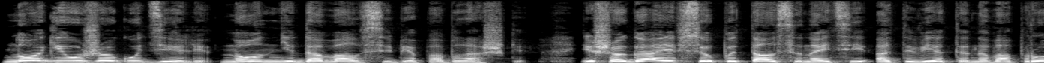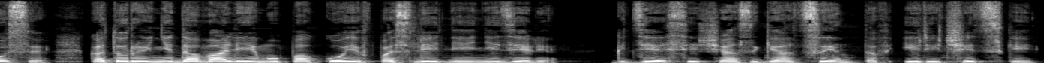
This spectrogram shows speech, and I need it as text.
Ноги уже гудели, но он не давал себе поблажки. И, шагая, все пытался найти ответы на вопросы, которые не давали ему покоя в последние недели. Где сейчас Гиацинтов и Речицкий?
